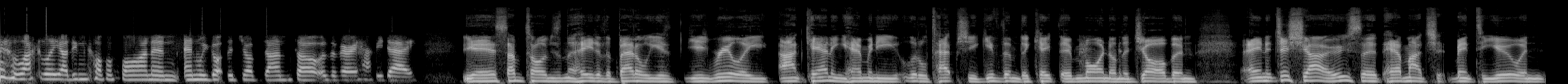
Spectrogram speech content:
luckily, I didn't cop a fine, and and we got the job done. So it was a very happy day. Yeah, sometimes in the heat of the battle, you you really aren't counting how many little taps you give them to keep their mind on the job, and and it just shows that how much it meant to you, and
